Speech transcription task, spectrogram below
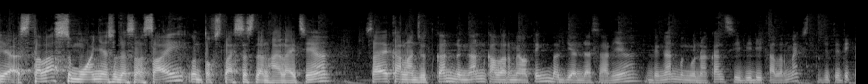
Ya, setelah semuanya sudah selesai untuk slices dan highlightsnya, saya akan lanjutkan dengan color melting bagian dasarnya dengan menggunakan CBD Color Max 7.01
